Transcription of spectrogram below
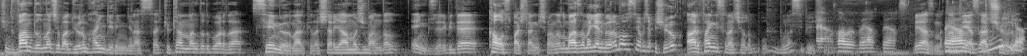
Şimdi Vandal'ın acaba diyorum hangi ringin atsa? Köken Vandal'ı bu arada sevmiyorum arkadaşlar. Yağmacı Vandal en güzeli. Bir de Kaos başlangıç Vandalı. Malzeme gelmiyor ama olsun yapacak bir şey yok. Arif hangisini açalım? Oğlum bu nasıl bir şey? Beyaz abi beyaz beyaz. Beyaz mı? Beyaz Tamam beyazı değil açıyorum. ya.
